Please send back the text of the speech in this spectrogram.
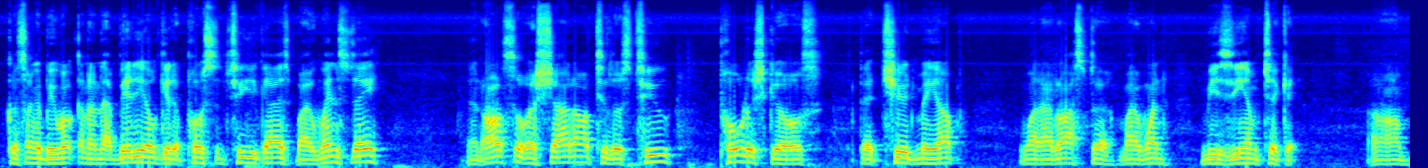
because I'm gonna be working on that video, get it posted to you guys by Wednesday, and also a shout out to those two Polish girls that cheered me up when I lost uh, my one museum ticket. Um,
